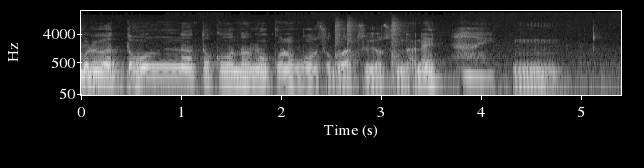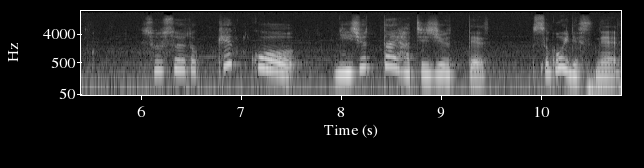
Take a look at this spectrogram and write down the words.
これはどんなところでもこの法則は通用するんだね。はい、うん、そうすると結構20対80ってすごいですね。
